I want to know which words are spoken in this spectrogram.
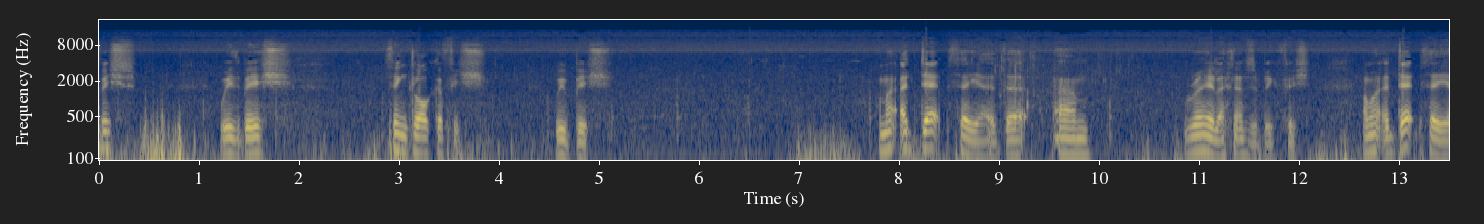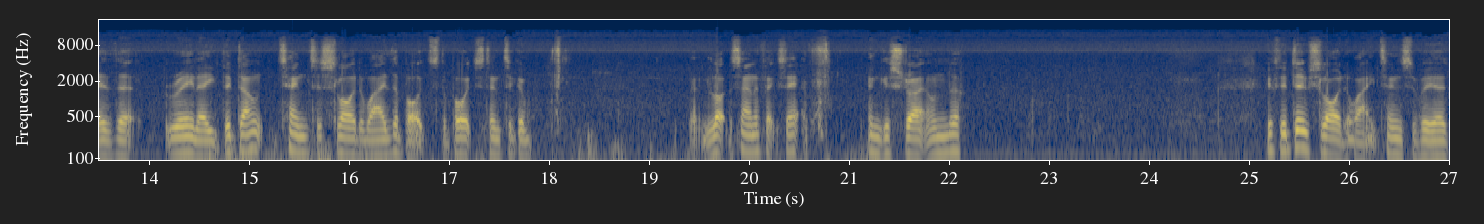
fish with fish. think like a fish with bish. I'm at a depth here that um, really that was a big fish. I'm at a depth here that really they don't tend to slide away the bites. The bites tend to go like the sound effects there and go straight under. If they do slide away it tends to be a,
